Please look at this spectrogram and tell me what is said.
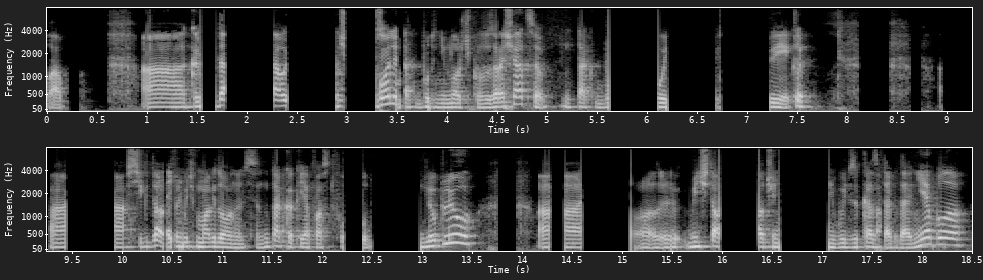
Club. А когда буду немножечко возвращаться, так будет а всегда что-нибудь в Макдональдсе. Ну, так как я фастфуд люблю, а, мечтал что-нибудь заказать, тогда не было.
